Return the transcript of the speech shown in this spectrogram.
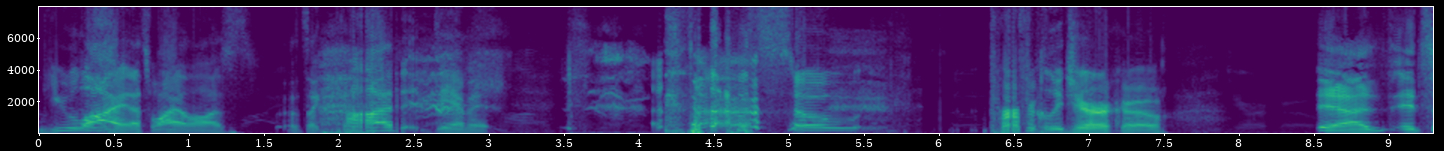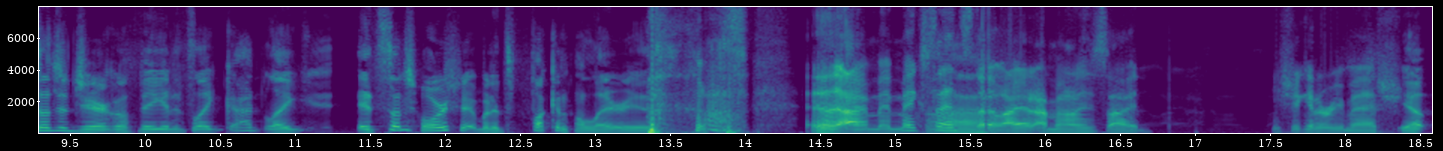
You lie. That's why I lost. It's like God damn it. that was so perfectly Jericho. Yeah, it's- such a Jericho thing, and it's like God, like it's such horseshit, but it's fucking hilarious. and I, it makes sense Ah. though. I, I'm on his side. He should get a rematch. Yep.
